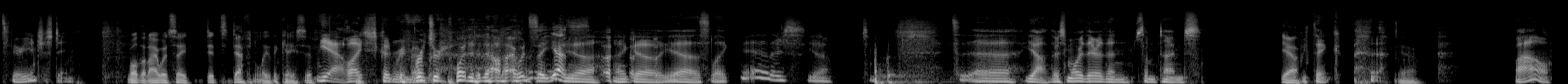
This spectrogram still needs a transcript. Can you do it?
it's very interesting. Well, then I would say it's definitely the case. If Yeah, well, I just couldn't if remember. Richard pointed it out, I would say yes. Yeah, I go. Yeah, it's like yeah. There's you know, some, it's, uh, yeah. There's more there than sometimes. Yeah. we think. Yeah. Wow.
